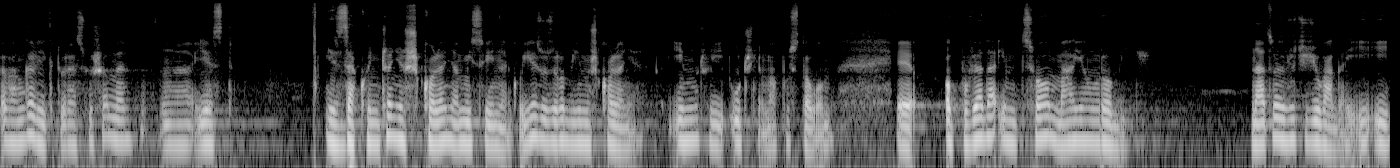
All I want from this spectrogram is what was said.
Ewangelii, które słyszymy, y, jest, jest zakończenie szkolenia misyjnego. Jezus robi im szkolenie, im, czyli uczniom, apostołom. Y, Opowiada im, co mają robić, na co zwrócić uwagę i, i,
